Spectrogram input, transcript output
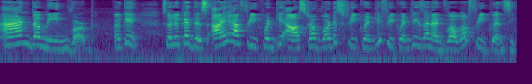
and the main verb. Okay. So look at this. I have frequently asked her what is frequently. Frequently is an adverb of frequency.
